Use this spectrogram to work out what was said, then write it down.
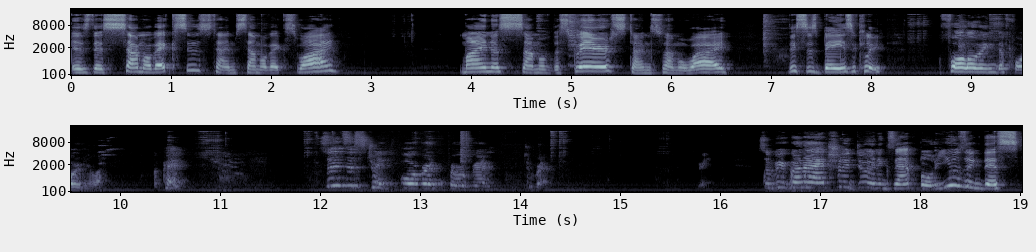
is the sum of x's times sum of xy minus sum of the squares times sum of y. This is basically following the formula. Okay? So it's a straightforward program. So we're going to actually do an example using this,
